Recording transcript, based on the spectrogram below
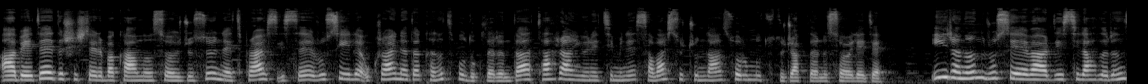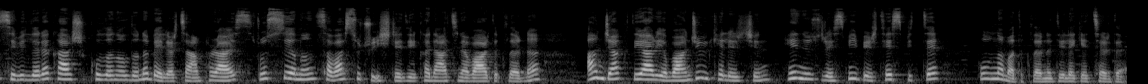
ABD Dışişleri Bakanlığı Sözcüsü Ned Price ise Rusya ile Ukrayna'da kanıt bulduklarında Tahran yönetimini savaş suçundan sorumlu tutacaklarını söyledi. İran'ın Rusya'ya verdiği silahların sivillere karşı kullanıldığını belirten Price, Rusya'nın savaş suçu işlediği kanaatine vardıklarını ancak diğer yabancı ülkeler için henüz resmi bir tespitte bulunamadıklarını dile getirdi.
